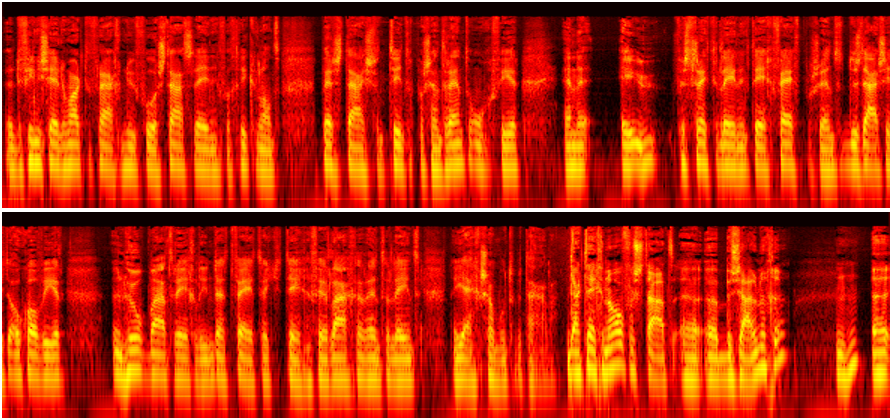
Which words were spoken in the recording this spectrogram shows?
Uh, de financiële markten vragen nu voor staatslening van Griekenland percentage van 20% rente ongeveer. En de EU verstrekt de lening tegen 5%. Dus daar zit ook alweer een hulpmaatregel in. Dat feit dat je tegen veel lagere rente leent dan je eigenlijk zou moeten betalen. Daartegenover staat uh, bezuinigen. Mm -hmm.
